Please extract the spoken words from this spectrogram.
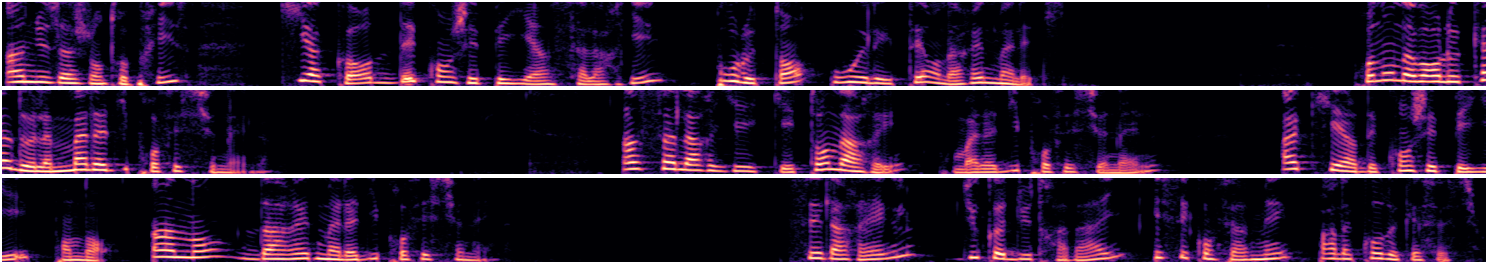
un usage d'entreprise qui accorde des congés payés à un salarié pour le temps où il était en arrêt de maladie. Prenons d'abord le cas de la maladie professionnelle. Un salarié qui est en arrêt pour maladie professionnelle acquiert des congés payés pendant un an d'arrêt de maladie professionnelle. C'est la règle du Code du travail et c'est confirmé par la Cour de cassation.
